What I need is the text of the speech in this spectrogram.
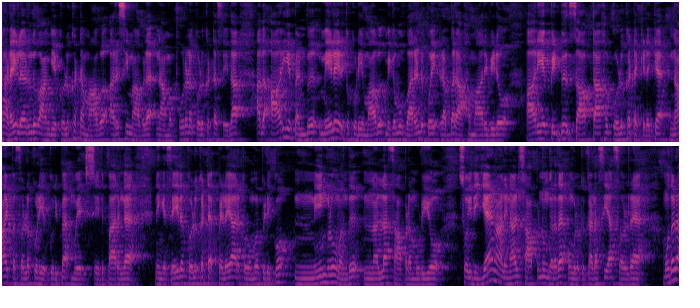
கடையிலேருந்து வாங்கிய கொழுக்கட்டை மாவு அரிசி மாவில் நாம் பூரண கொழுக்கட்டை செய்தால் அது ஆரிய பண்பு மேலே இருக்கக்கூடிய மாவு மிகவும் வறண்டு போய் ரப்பராக மாறிவிடும். ஆரிய பின்பு சாப்பிட்டாக கொழுக்கட்டை கிடைக்க நான் இப்போ சொல்லக்கூடிய குறிப்பை முயற்சி செய்து பாருங்கள் நீங்கள் செய்த கொழுக்கட்டை பிள்ளையாருக்கு ரொம்ப பிடிக்கும். நீங்களும் வந்து நல்லா சாப்பிட முடியும். ஸோ இது ஏன் நாலு நாள் சாப்பிடணுங்கிறத உங்களுக்கு கடைசியாக சொல்கிறேன் முதல்ல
